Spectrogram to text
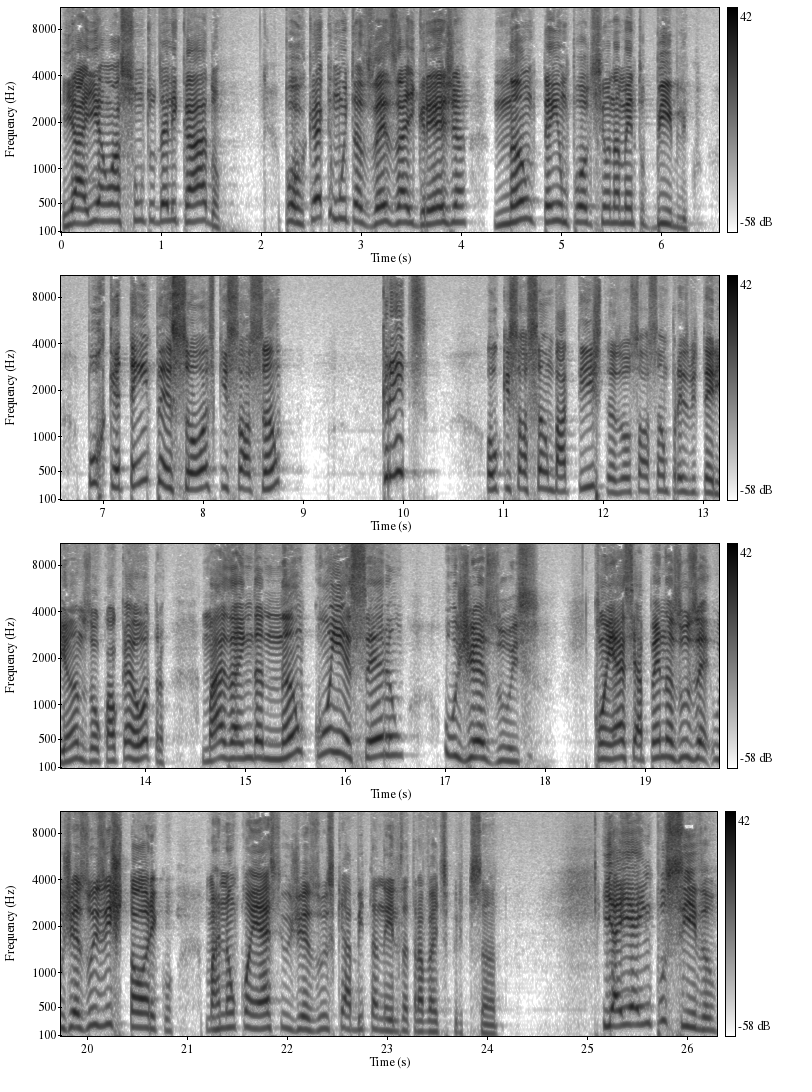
E aí é um assunto delicado. Por que, que muitas vezes a igreja não tem um posicionamento bíblico? Porque tem pessoas que só são crentes, ou que só são batistas, ou só são presbiterianos, ou qualquer outra, mas ainda não conheceram o Jesus. Conhece apenas o Jesus histórico, mas não conhece o Jesus que habita neles através do Espírito Santo. E aí é impossível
